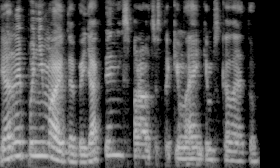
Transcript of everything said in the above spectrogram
Я не понімаю тебе, як ти міг справитися з таким легеньким скелетом?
